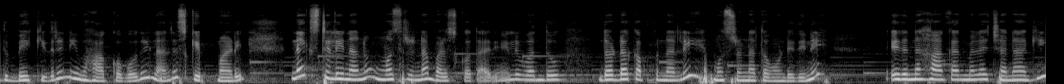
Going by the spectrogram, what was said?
ಇದು ಬೇಕಿದ್ರೆ ನೀವು ಹಾಕೋಬೋದು, ಇಲ್ಲಾಂದರೆ ಸ್ಕಿಪ್ ಮಾಡಿ. ನೆಕ್ಸ್ಟ್ ಇಲ್ಲಿ ನಾನು ಮೊಸರನ್ನ ಬಳಸ್ಕೋತಾ ಇದ್ದೀನಿ. ಇಲ್ಲಿ ಒಂದು ದೊಡ್ಡ ಕಪ್ನಲ್ಲಿ ಮೊಸರನ್ನ ತೊಗೊಂಡಿದ್ದೀನಿ. ಇದನ್ನು ಹಾಕಾದ್ಮೇಲೆ ಚೆನ್ನಾಗಿ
